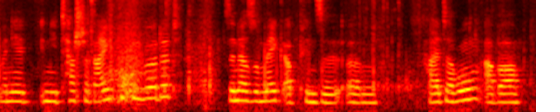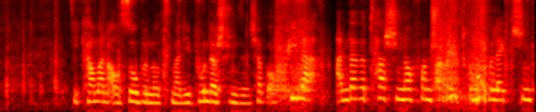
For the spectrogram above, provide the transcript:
wenn ihr in die Tasche reingucken würdet, sind da so Make-up-Pinsel-Halterungen, ähm, aber die kann man auch so benutzen, weil die wunderschön sind. Ich habe auch viele andere Taschen noch von Spectrum Collection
